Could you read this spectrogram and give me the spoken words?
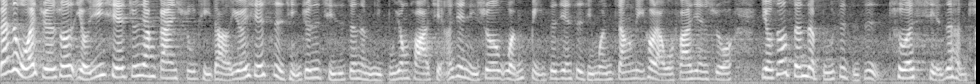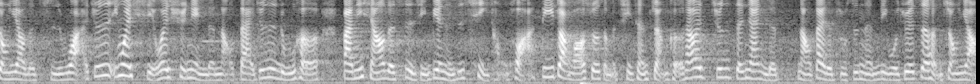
但是我会觉得说，有一些就像刚才书提到的，有一些事情就是其实真的你不用花钱，而且你说文笔这件事情，文章力，后来我发现说，有时候真的不是只是除了写是很重要的之外，就是因为写会训练你的脑袋，就是如何把你想要的事情变成是系统化。第一段我要说什么起承转合，它会就是增加你的脑袋的组织能力，我觉得这很重要。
